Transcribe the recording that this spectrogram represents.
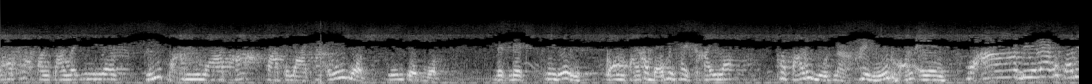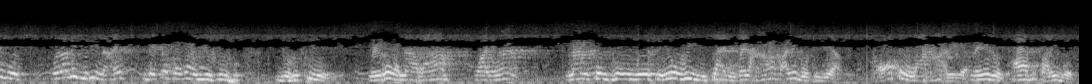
วาทะต่างๆในอินเดียถึงพันวาทะปาตวาทะรู้หมดเรียนจบหมดเด็กๆที่เล่นกองสายเขาบอกไม่ใช่ใครหรอก ภาษาลิบุตรน่ะให้หนูถอนเองว่าอาดีแล้วภาษาลิบุตรเวลาที่อยู่ที่ไหน เด็กก็บอกว่าอยู่อยู่ที่ในโรนาราว่าอย่างนั้นนางคุณทูเวสีวิ่งแจ้งไปหาภาษาลิบุตรทีเดียวขอตัววาทะเลยในที่สุดแพ้ภาษาลิบุตร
